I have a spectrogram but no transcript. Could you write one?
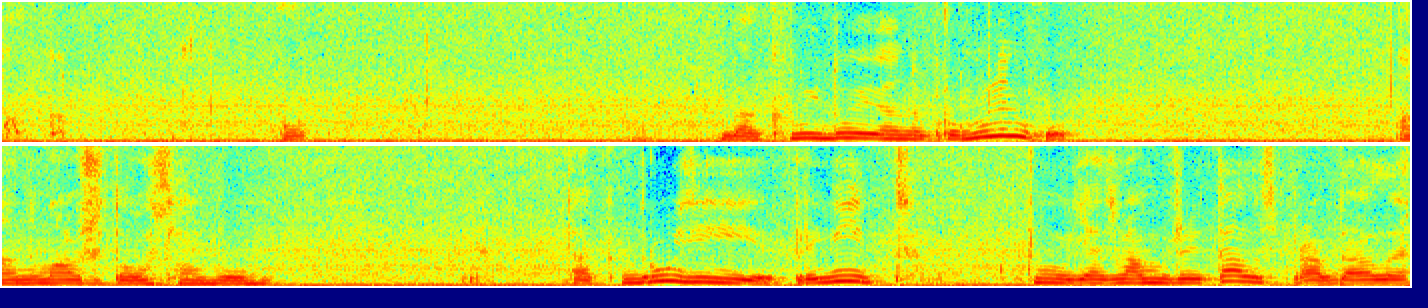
Так. О. Так, ну йду я на прогулянку. А нема вже того, слава Богу. Так, друзі, привіт! Ну, я з вами вже віталась, правда, але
